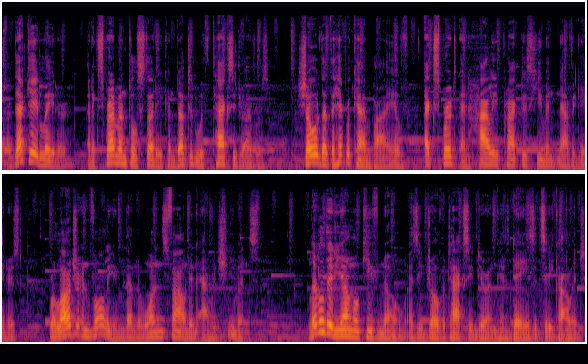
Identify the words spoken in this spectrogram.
A decade later, an experimental study conducted with taxi drivers showed that the hippocampi of expert and highly practiced human navigators were larger in volume than the ones found in average humans. Little did young O'Keefe know, as he drove a taxi during his days at City College,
